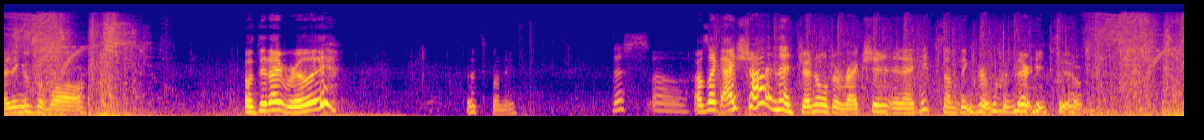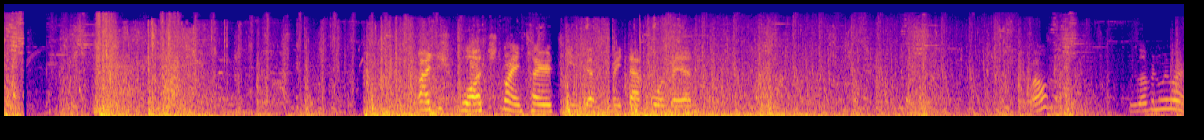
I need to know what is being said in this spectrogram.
I think it was a wall. Oh, did I really? That's funny. This, uh... I was like, I shot in that general direction and I hit something for 132. I just watched my entire team decimate that poor man. Well, we live and we learn.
